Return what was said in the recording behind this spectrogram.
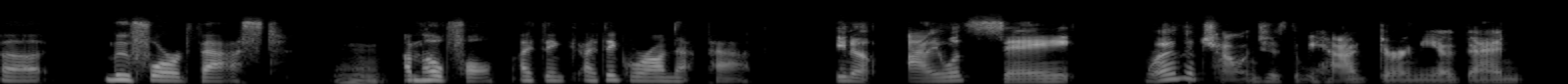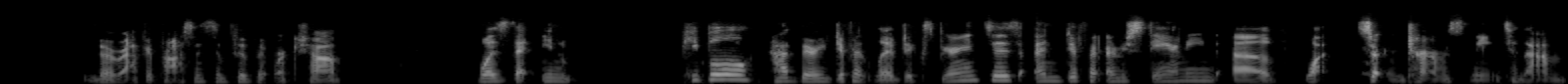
uh, move forward fast. Mhm. I'm hopeful. I think I think we're on that path. you know, I would say one of the challenges that we had during the event, the rapid process improvement workshop, was that you know people have very different lived experiences and different understanding of what certain terms mean to them.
